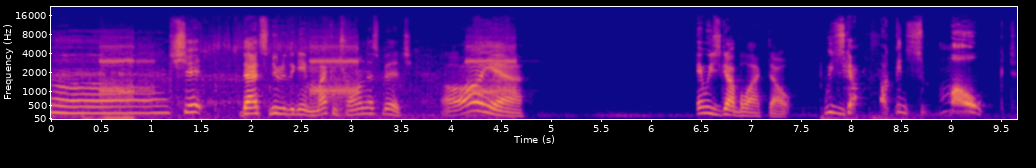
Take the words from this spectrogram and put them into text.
uh, shit, that's new to the game. Am I controlling this bitch? Oh, yeah. And we just got blacked out. We just got fucking smoked.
